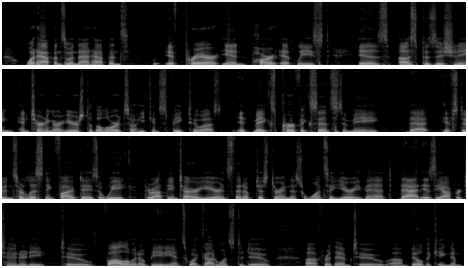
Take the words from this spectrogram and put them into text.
what happens when that happens? If prayer, in part at least, is us positioning and turning our ears to the Lord so He can speak to us, it makes perfect sense to me that if students are listening five days a week throughout the entire year instead of just during this once a year event, that is the opportunity to follow in obedience what God wants to do uh, for them to uh, build the kingdom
